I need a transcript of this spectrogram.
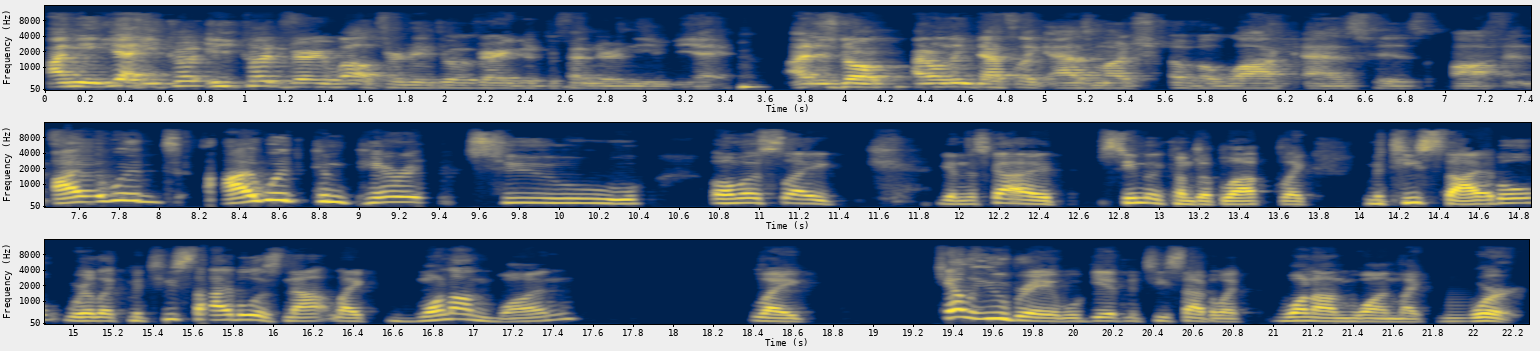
I mean, yeah, he could he could very well turn into a very good defender in the NBA. I just don't I don't think that's like as much of a lock as his offense. I would I would compare it to almost like again, this guy seemingly comes up a lot like Matisse Thybulle, where like Matisse Thybulle is not like one on one, like Kelly Oubre will give Matisse Thybulle like one on one like work.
